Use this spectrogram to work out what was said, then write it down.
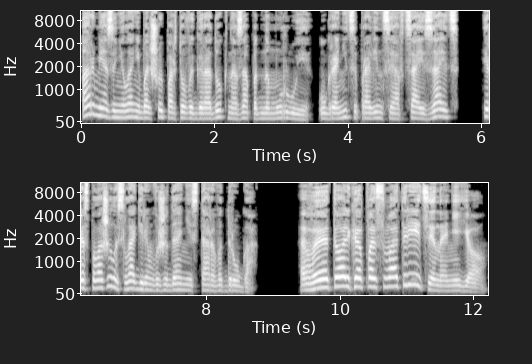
Армия заняла небольшой портовый городок на западном Уруе, у границы провинции Овца и Заяц, и расположилась лагерем в ожидании старого друга. «Вы только посмотрите на нее!»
